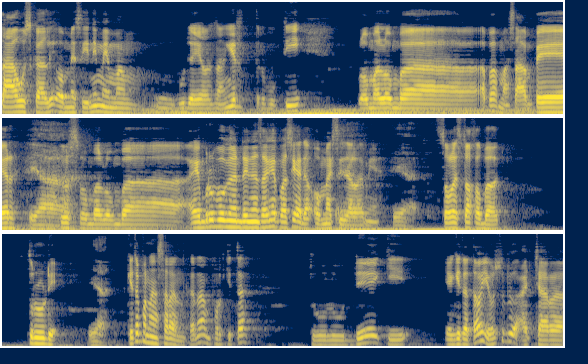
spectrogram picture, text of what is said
tahu sekali Om Max ini memang budayawan Sangir terbukti lomba-lomba apa Mas Amper, Ya. terus lomba-lomba yang berhubungan dengan Sangir pasti ada Om Max di dalamnya. Ya. So let's talk about Tulude. Ya. Kita penasaran karena for kita Tulude ki yang kita tahu ya sudah acara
